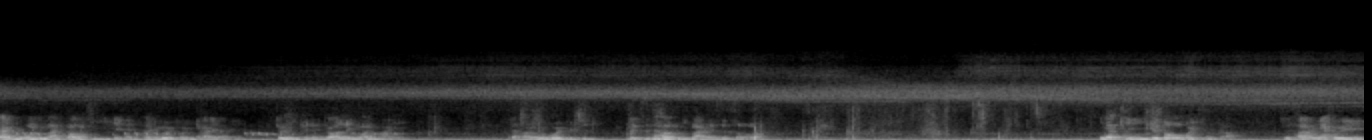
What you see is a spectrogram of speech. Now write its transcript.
但如果你买高级一点的，它就会分开来，就你可能就要另外买。然后我也不知不知道你买的是什么，应该便宜的都会附啦，就它应该会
